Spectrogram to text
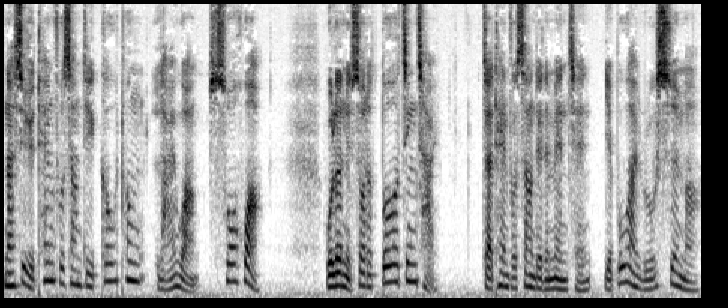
乃是与天父上帝沟通来往说话。无论你说的多精彩，在天父上帝的面前也不外如是吗？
